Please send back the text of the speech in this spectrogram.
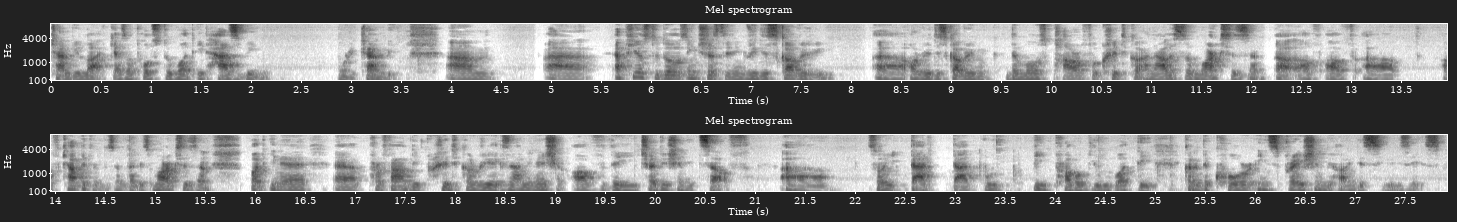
can be like, as opposed to what it has been or it can be. Um, uh, appeals to those interested in rediscovery uh, or rediscovering the most powerful critical analysis of Marxism, uh, of, of uh, of capitalism, that is Marxism, but in a, a profoundly critical re-examination of the tradition itself. Uh, so that that would be probably what the kind of the core inspiration behind this series is.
